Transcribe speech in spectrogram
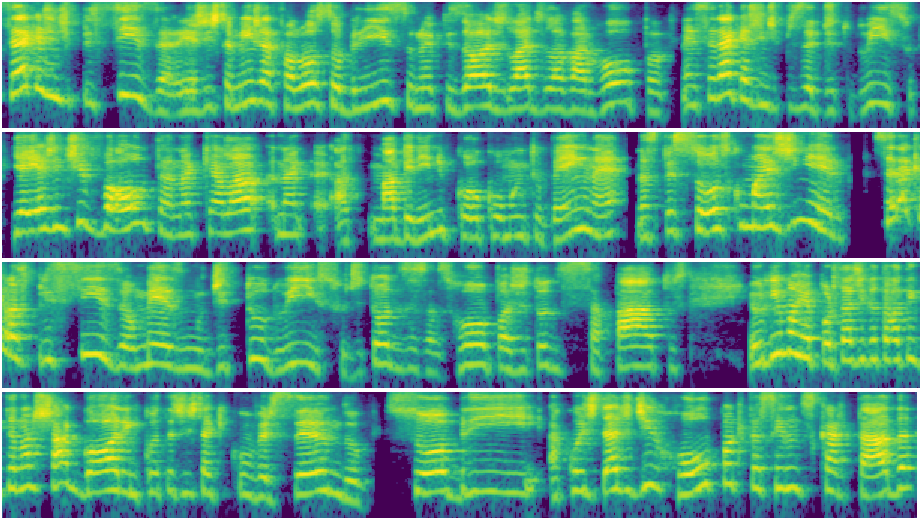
Será que a gente precisa, e a gente também já falou sobre isso no episódio lá de lavar roupa, né? Será que a gente precisa de tudo isso? E aí a gente volta naquela. Na, a Mabeline colocou muito bem, né? Nas pessoas com mais dinheiro. Será que elas precisam mesmo de tudo isso, de todas essas roupas, de todos esses sapatos? Eu li uma reportagem que eu estava tentando achar agora, enquanto a gente está aqui conversando, sobre a quantidade de roupa que está sendo descartada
